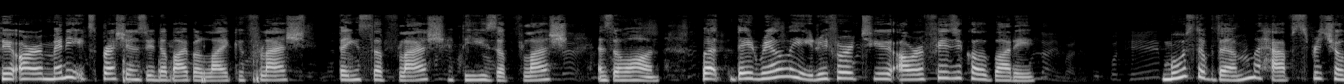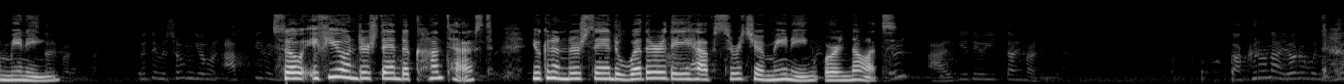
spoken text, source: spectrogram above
There are many expressions in the Bible like flesh, things of flesh, deeds of flesh, and so on. But they rarely refer to our physical body. Most of them have spiritual meaning. So if you understand the context, you can understand whether they have spiritual meaning or not.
